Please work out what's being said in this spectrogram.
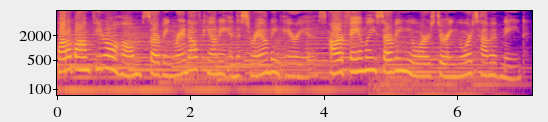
Quattlebaum Funeral Home serving Randolph County and the surrounding areas. Our family serving yours during your time of need.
